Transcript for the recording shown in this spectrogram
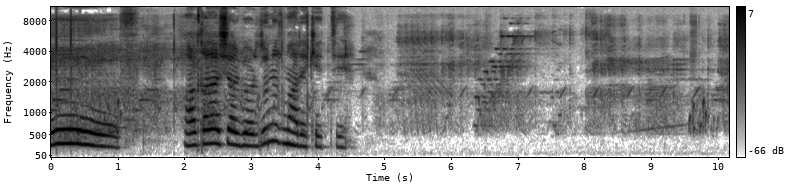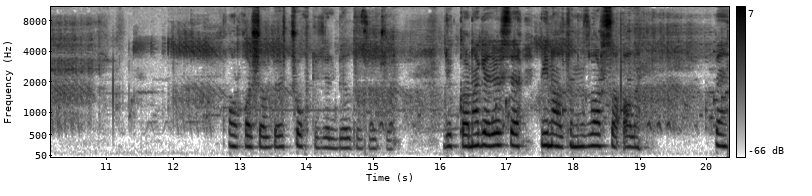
Of. Arkadaşlar gördünüz mü hareketi? Arkadaşlar çok güzel bir yıldız gücü. Dükkana gelirse bin altınız varsa alın. Ben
